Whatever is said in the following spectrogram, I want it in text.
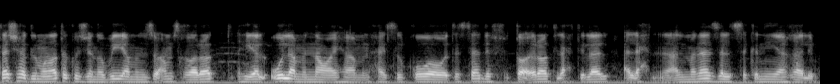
تشهد المناطق الجنوبية منذ أمس غارات هي الأولى من نوعها من حيث القوة وتستهدف طائرات الاحتلال المنازل السكنية غالبا.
